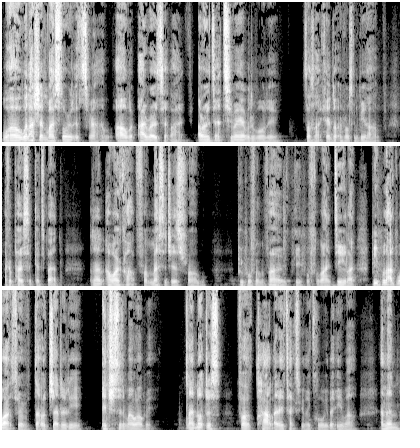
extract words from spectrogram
Well, when I shared my story on Instagram, I, I wrote it like, I wrote it at 2 a.m. in the morning. So I was like, okay, not everyone's going to be up. I can post it, get to bed. And then I woke up from messages from people from Vogue, people from i-D, like people that I'd worked with that were genuinely interested in my well-being. Like not just for clout, like they text me, they call me, they email. And then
